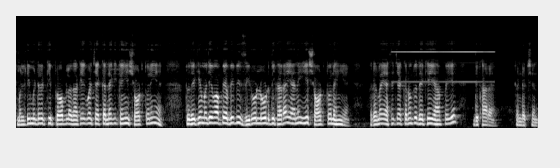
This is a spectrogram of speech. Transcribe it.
मल्टीमीटर की प्रॉब लगा के एक बार चेक करना है कि कहीं शॉर्ट तो नहीं है। तो देखिए, मुझे वहाँ पे अभी भी ज़ीरो लोड दिखा रहा है, यानी ये शॉर्ट तो नहीं है। अगर मैं ऐसे चेक करूँ तो देखिए यहाँ पे ये दिखा रहा है। कंडक्शन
